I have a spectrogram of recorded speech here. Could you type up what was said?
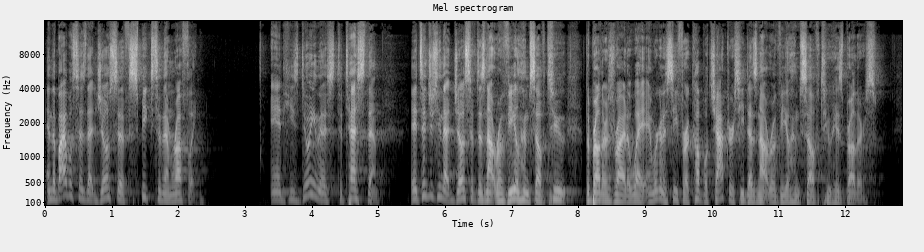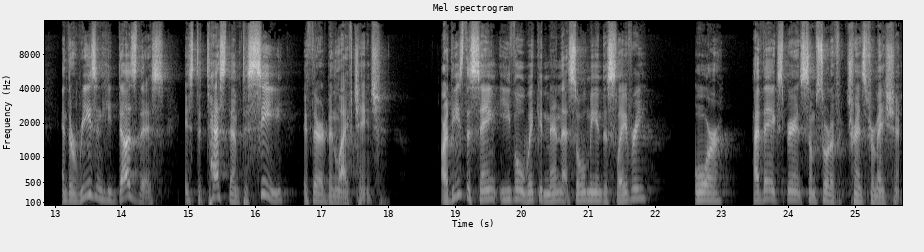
And the Bible says that Joseph speaks to them roughly. And he's doing this to test them. It's interesting that Joseph does not reveal himself to the brothers right away. And we're going to see for a couple chapters, he does not reveal himself to his brothers. And the reason he does this is to test them to see if there had been life change. Are these the same evil, wicked men that sold me into slavery? Or have they experienced some sort of transformation?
